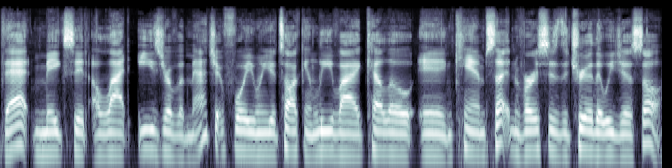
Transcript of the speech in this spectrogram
That makes it a lot easier of a matchup for you when you're talking Levi Kello and Cam Sutton versus the trio that we just saw.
